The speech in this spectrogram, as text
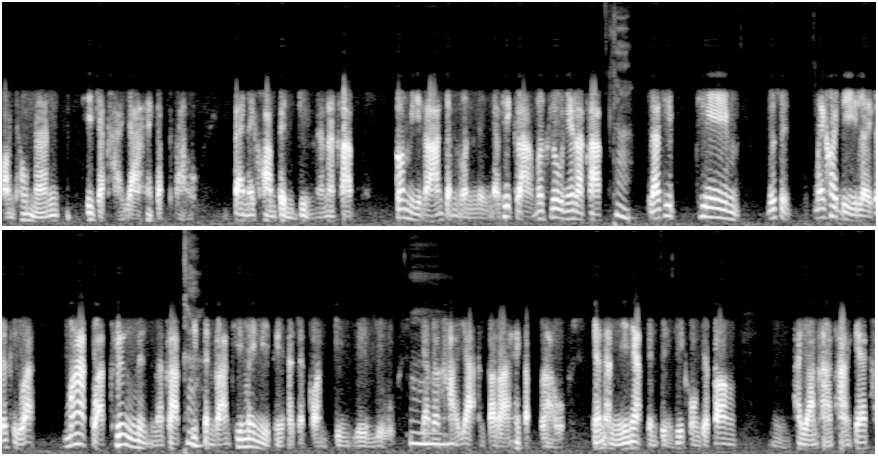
กรเท่านั้นที่จะขายยาให้กับเรา แต่ในความเป็นจริงนะครับ ก็มีร้านจำนวนหนึ่งอย่างที่กล่าวเมื่อครู่นี้แหละครับแล้วที่ที่รู้สึกไม่ค่อยดีเลยก็คือว่า มากกว่าครึ่งหนึ่งนะครับ ที่เป็นร้านที่ไม่มีเภสัชกรจริงยืนอยู่ แล้วก็ขายยาอันตรายให้กับเราดังนั้นอันนี้เนี่ยเป็นสิ่งที่คงจะต้องพยายามหาทางแก้ไข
